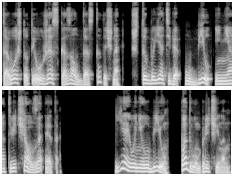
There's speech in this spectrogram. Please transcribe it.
«Того, что ты уже сказал, достаточно, чтобы я тебя убил и не отвечал за это». «Я его не убью, по двум причинам.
